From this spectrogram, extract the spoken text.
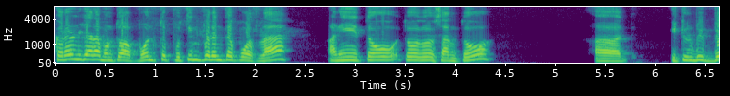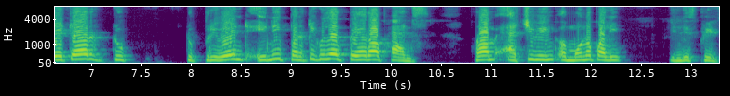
करण ज्याला म्हणतो आपण तो पुतीनपर्यंत पोहोचला आणि तो तो जो सांगतो it will be better to to prevent any particular pair of hands from achieving a monopoly in this field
